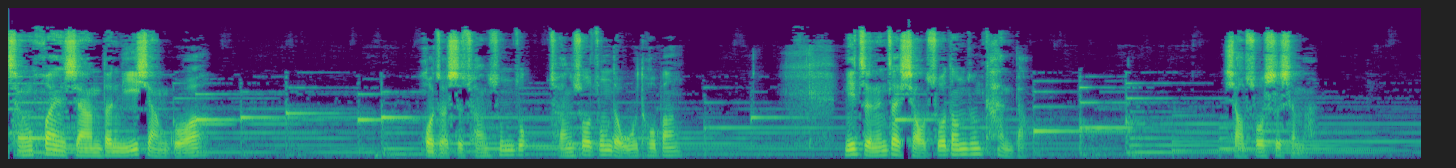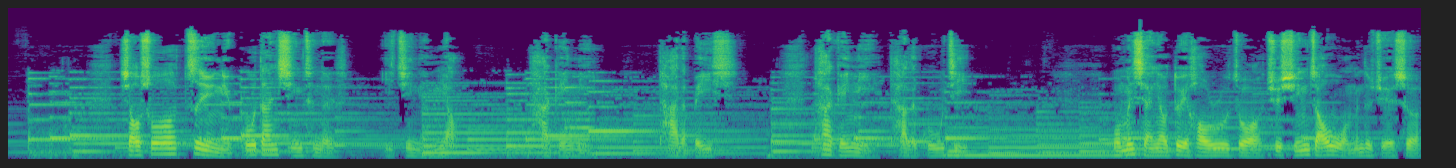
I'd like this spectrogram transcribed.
曾幻想的理想国，或者是传说中传说中的乌托邦，你只能在小说当中看到。小说是什么？小说治愈你孤单形成的一剂良药，它给你它的悲喜。他给你他的孤寂。我们想要对号入座去寻找我们的角色，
